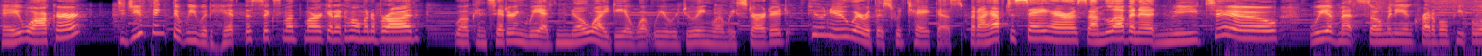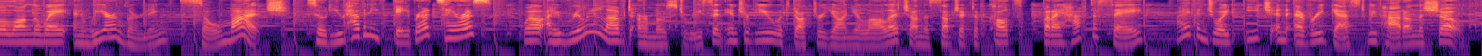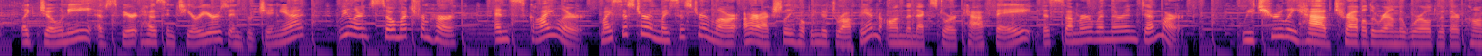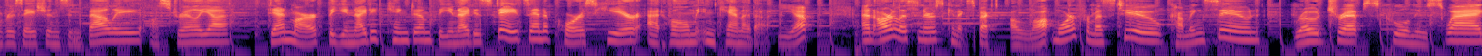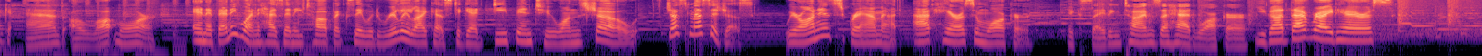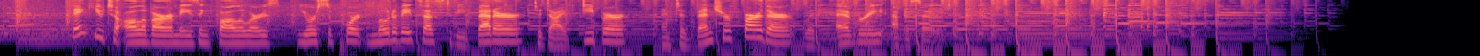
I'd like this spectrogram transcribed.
Hey, Walker. Did you think that we would hit the six month market at home and abroad? Well, considering we had no idea what we were doing when we started, who knew where this would take us? But I have to say, Harris, I'm loving it. Me too. We have met so many incredible people along the way, and we are learning so much. So, do you have any favorites, Harris? Well, I really loved our most recent interview with Dr. Janja Lalich on the subject of cults, but I have to say, I have enjoyed each and every guest we've had on the show. Like Joni of Spirit House Interiors in Virginia, we learned so much from her. And Skylar, my sister and my sister in law are actually hoping to drop in on the Next Door Cafe this summer when they're in Denmark. We truly have traveled around the world with our conversations in Bali, Australia, Denmark, the United Kingdom, the United States, and of course, here at home in Canada. Yep. And our listeners can expect a lot more from us too, coming soon road trips, cool new swag, and a lot more. And if anyone has any topics they would really like us to get deep into on the show, just message us. We're on Instagram at, at Harris and Walker. Exciting times ahead, Walker. You got that right, Harris. Thank you to all of our amazing followers. Your support motivates us to be better, to dive deeper, and to venture farther with every episode.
